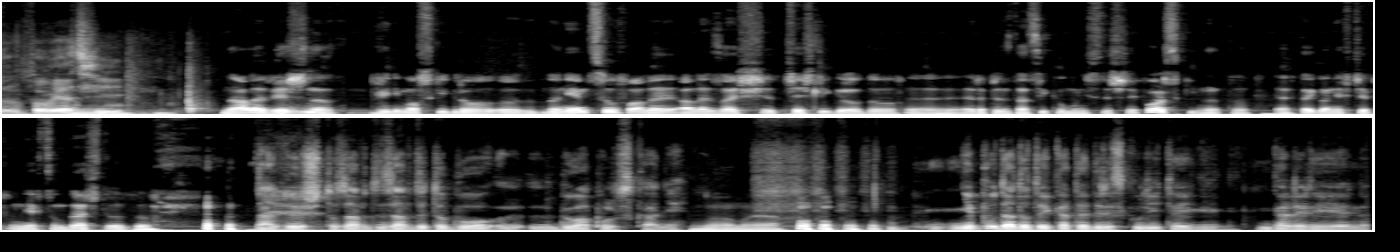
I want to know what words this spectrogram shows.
To, to powie ci, No ale wiesz, no, Wilimowski grał e, do Niemców, ale, ale zaś Cieśli grał do e, reprezentacji komunistycznej Polski. No to jak tego nie, chcie, nie chcą dać, to, to a wiesz, to zawdy, zawdy to było, była Polska, nie? no, no ja. Nie puda do tej katedry z kuli tej g- galerii, no.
